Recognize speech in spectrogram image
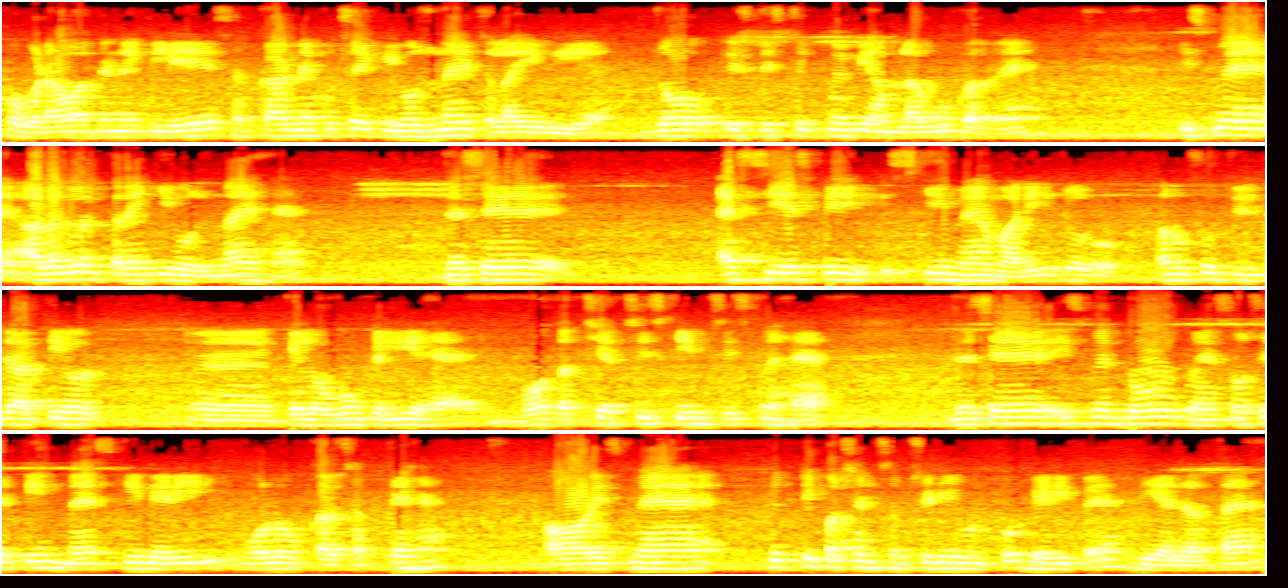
को बढ़ावा देने के लिए सरकार ने कुछ एक योजनाएँ चलाई हुई है, जो इस डिस्ट्रिक्ट में भी हम लागू कर रहे हैं। इसमें अलग अलग तरह की योजनाएँ हैं, जैसे एस सी स्कीम है हमारी, जो अनुसूचित जाति और के लोगों के लिए है। बहुत अच्छी अच्छी स्कीम्स इसमें है। जैसे इसमें दो भैंसों से तीन भैंस की डेयरी वो लोग कर सकते हैं, और इसमें 50 परसेंट सब्सिडी उनको डेयरी पे दिया जाता है।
